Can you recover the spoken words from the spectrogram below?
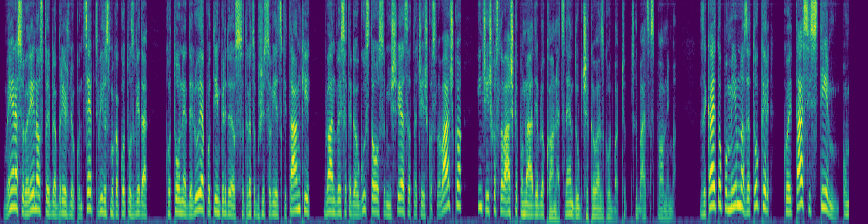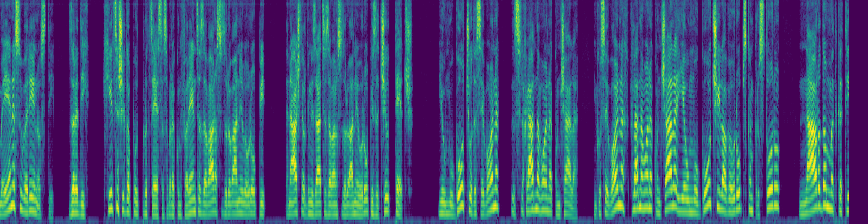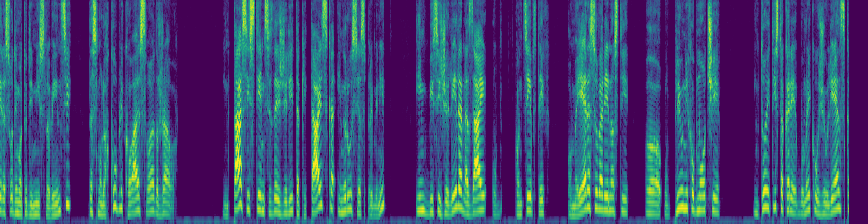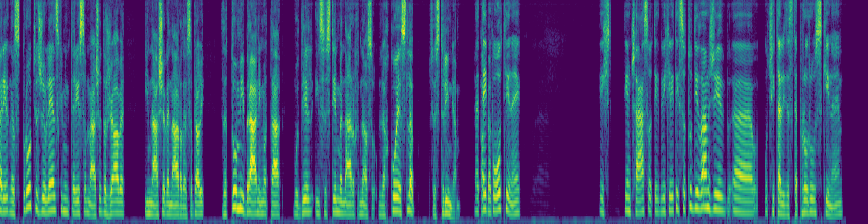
Omejena suverenost, to je bila brežnjev koncept, videli smo, kako to zgleda, ko to ne deluje, potem pridejo takrat so prišli sovjetski tanki 22. augusta 68 na Češko-Slovaško in Češko-Slovaške pomladi je bilo konec, ne Dubčekova zgodba, če se malce spomnimo. Zakaj je to pomembno? Zato, ker ko je ta sistem omejene suverenosti zaradi Helsinškega procesa, se pravi konference za varno sodelovanje v Evropi, današnja organizacija za varno sodelovanje v Evropi, začel teči, je omogočil, da se je vojna, hladna vojna končala. In ko se je vojna, hladna vojna končala, je omogočila v evropskem prostoru narodom, med katere sodimo tudi mi, Slovenci, da smo lahko oblikovali svojo državo. In ta sistem se zdaj želita Kitajska in Rusija spremeniti, in bi si želeli nazaj koncept teh omejene suverenosti, vplivnih območij. In to je tisto, kar je, bom rekel, življenjsko, kar je nasprotno z življenjskim interesom naše države in našega naroda. Se pravi, zato mi branimo ta model in sistem mednarodnih odnosov. Lahko je slab, se strinjam. Na tej Ampak, poti, ne, v tem času, v teh dveh letih, so tudi vam že uh, učitali, da ste proruski. Ne?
